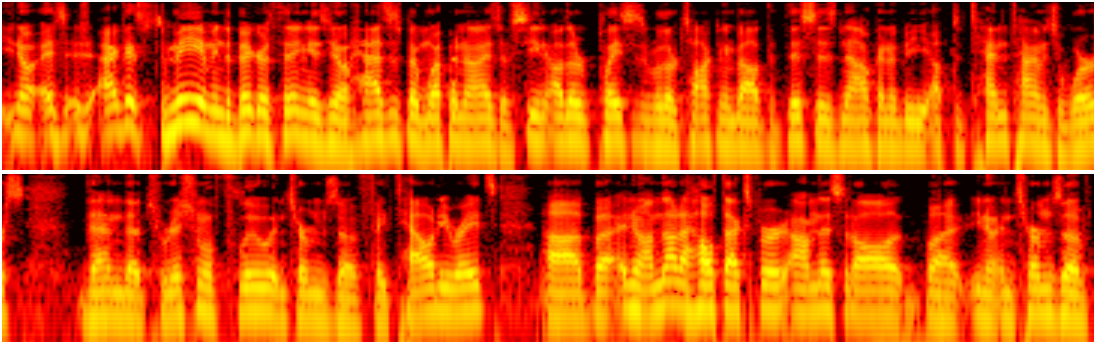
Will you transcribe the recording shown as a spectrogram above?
you know, it's, it's, I guess to me, I mean, the bigger thing is, you know, has this been weaponized? I've seen other places where they're talking about that this is now going to be up to 10 times worse than the traditional flu in terms of fatality rates. Uh, but, you know, I'm not a health expert on this at all, but, you know, in terms of,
